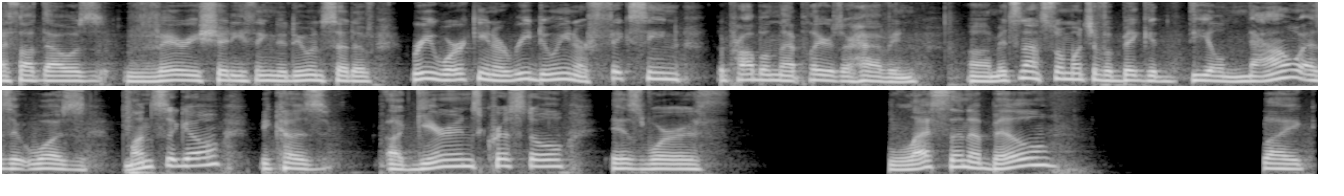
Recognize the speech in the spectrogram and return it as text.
I thought that was a very shitty thing to do instead of reworking or redoing or fixing the problem that players are having. Um, it's not so much of a big deal now as it was months ago because a Giran's crystal is worth less than a bill. Like,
